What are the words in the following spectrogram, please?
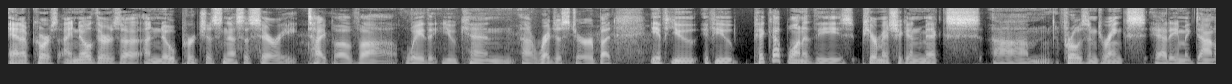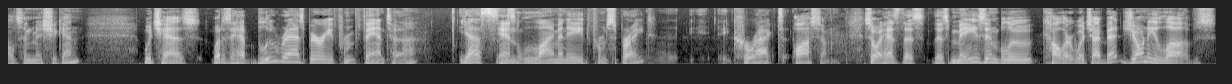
And of course, I know there's a, a no purchase necessary type of uh, way that you can uh, register. But if you if you pick up one of these Pure Michigan Mix um, frozen drinks at a McDonald's in Michigan, which has what does it have? Blue raspberry from Fanta Yes, and Lymonade from Sprite. correct. Awesome. So it has this this maize and blue color, which I bet Joni loves,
